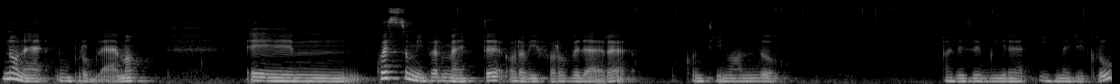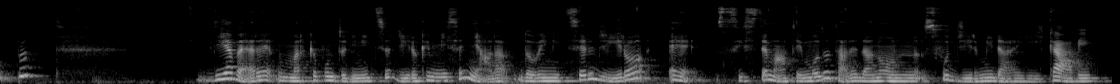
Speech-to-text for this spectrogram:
non è un problema. E, ehm, questo mi permette, ora vi farò vedere, continuando ad eseguire il Magic Loop, di avere un marcapunto di inizio giro che mi segnala dove inizia il giro e sistemato in modo tale da non sfuggirmi dai cavi.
